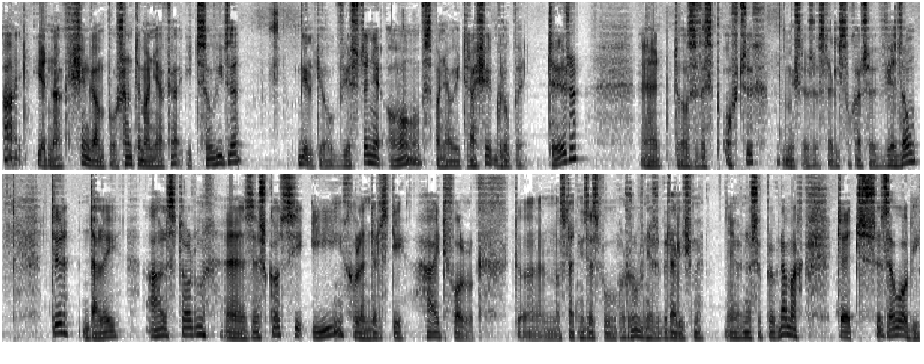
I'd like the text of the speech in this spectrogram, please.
A jednak sięgam po szanty maniaka i co widzę? Wielkie obwieszczenie o wspaniałej trasie grupy Tyr, to z Wysp Owczych. Myślę, że stali słuchacze wiedzą. Tyr, dalej Alstorm e, ze Szkocji i holenderski Hyde Folk. Ten ostatni zespół również graliśmy e, w naszych programach. Te trzy załogi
